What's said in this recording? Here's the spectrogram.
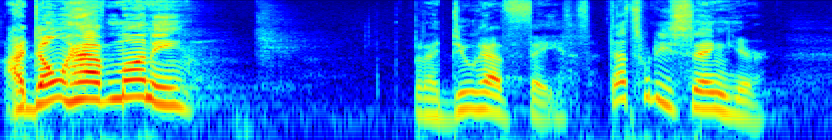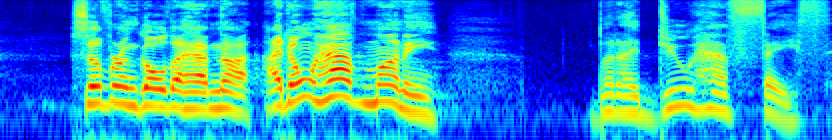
I don't have money, but I do have faith. That's what he's saying here. Silver and gold I have not. I don't have money, but I do have faith.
